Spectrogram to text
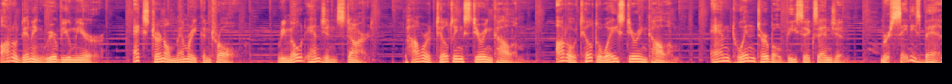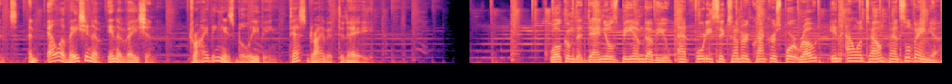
auto dimming rear view mirror, external memory control, remote engine start, power tilting steering column, auto tilt-away steering column, and twin-turbo V6 engine. Mercedes-Benz, an elevation of innovation. Driving is believing. Test drive it today. Welcome to Daniels BMW at 4600 Crackersport Road in Allentown, Pennsylvania.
